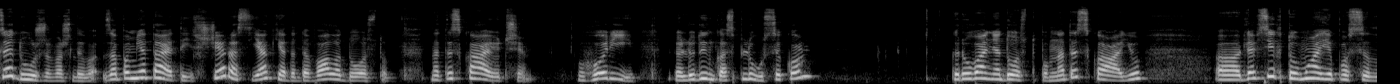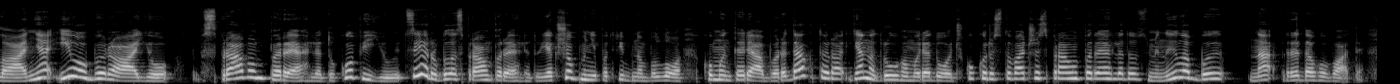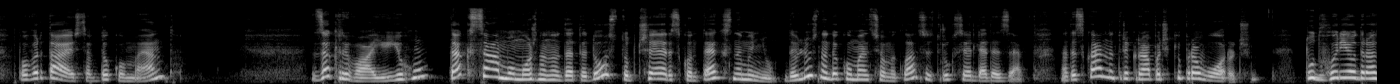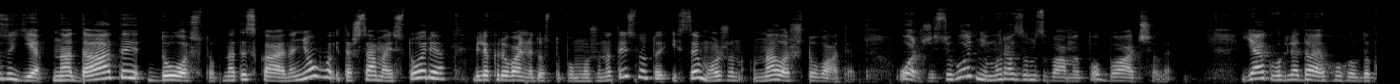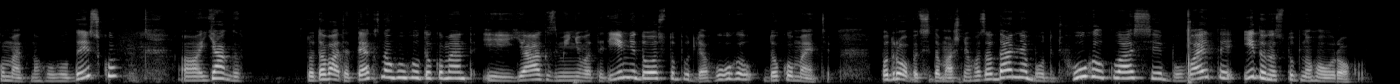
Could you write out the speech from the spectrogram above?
Це дуже важливо. Запам'ятайте ще раз, як я додавала доступ. Натискаючи вгорі людинка з плюсиком, керування доступом натискаю. Для всіх, хто має посилання, і обираю з правом перегляду. Копіюю. Це я робила з правом перегляду. Якщо б мені потрібно було коментаря або редактора, я на другому рядочку, користувачись правом перегляду, змінила би на редагувати. Повертаюся в документ, закриваю його. Так само можна надати доступ через контекстне меню. Дивлюсь на документ 7 клас інструкція для ДЗ. Натискаю на три крапочки праворуч. Тут вгорі одразу є надати доступ. Натискаю на нього, і та ж сама історія. Біля керування доступу можу натиснути і все можу налаштувати. Отже, сьогодні ми разом з вами побачили, як виглядає Google документ на Google диску, як додавати текст на Google документ і як змінювати рівні доступу для Google документів. Подробиці домашнього завдання будуть в Google класі. Бувайте і до наступного уроку!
